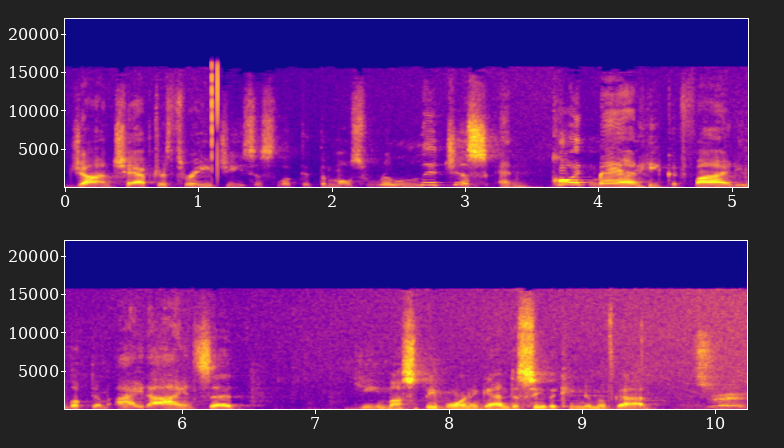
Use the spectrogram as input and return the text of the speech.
John chapter 3, Jesus looked at the most religious and good man he could find. He looked him eye to eye and said, Ye must be born again to see the kingdom of God. That's right.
